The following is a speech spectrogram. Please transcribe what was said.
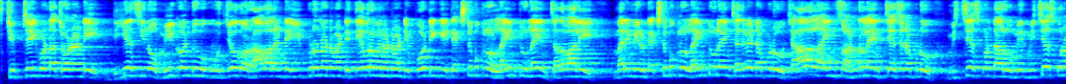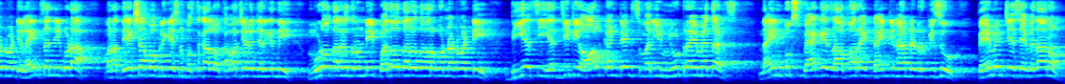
Skip చేయకుండా చూడండి. డిఎస్సిలో మీకంటూ ఒక ఉద్యోగం రావాలంటే ఇప్పుడున్నటువంటి తీవ్రమైనటువంటి పోటీకి టెక్స్ట్ బుక్లో లైన్ టు లైన్ చదవాలి. మరి మీరు టెక్స్ట్ బుక్లో లైన్ టు లైన్ చదివేటప్పుడు చాలా లైన్స్ అండర్లైన్ చేసేటప్పుడు మిస్ చేసుకుంటారు. మీరు మిస్ చేసుకున్నటువంటి లైన్స్ అన్నీ కూడా మన దీక్షా పబ్లికేషన్ పుస్తకాల్లో కవర్ చేయడం జరిగింది. మూడో తరగతి నుండి పదో తరగతి వరకు ఉన్నటువంటి డిఎస్సి ఎస్జిటి ఆల్ కంటెంట్స్ మరియు new try methods nine books package offer rate nineteen hundred rupees payment చేసే విధానం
